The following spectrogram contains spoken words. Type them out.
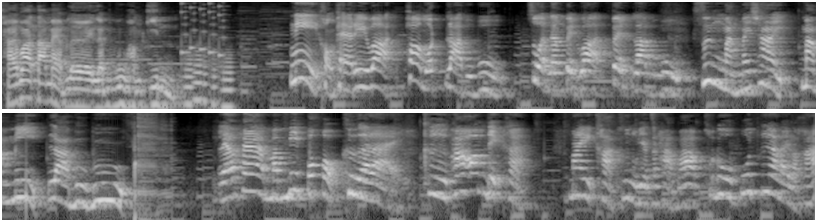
ใช้ว่าตามแบบเลยแล้วบูทำกิน นี่ของแพรรี่วาดพ่อมดลาบูบู ส่วนนางเป็ดวาดเป็ดลาบูบู ซึ่งมันไม่ใช่ มัมมี่ลาบูบู แล้วถ้ามัมมี่โปโกะคืออะไร คือผ้าอ้อมเด็กค่ะ ไม่ค่ะ คือหนูอยากจะถามว่าครูพูดเพื่ออะไรเหรอคะ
